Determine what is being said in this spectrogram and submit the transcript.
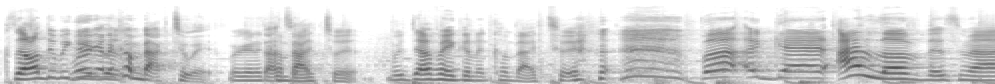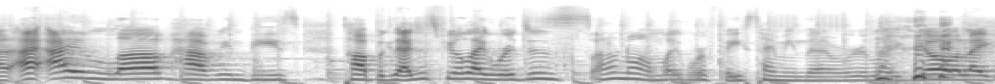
because I don't think we We're gonna the- come back to it. we're gonna That's come back to it. We're definitely gonna come back to it. but again, I love this man. I, I love having these topics. I just feel like we're just I don't know. I'm like we're FaceTiming them. We're like yo like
